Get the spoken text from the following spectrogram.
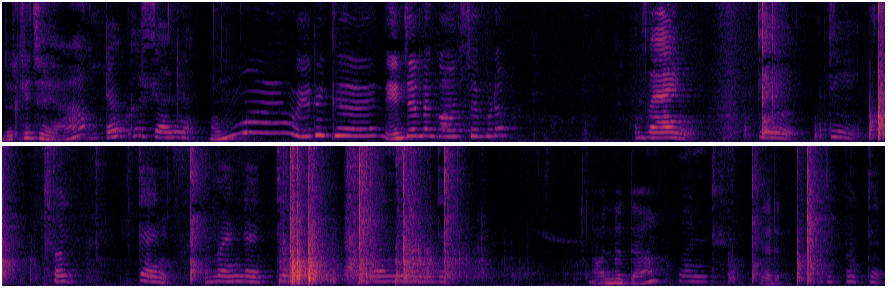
దొరికిచ్చాయా అమ్మా వెరీ గుడ్ ఏం చేద్దాం కాయిన్స్ ఇప్పుడు One, two, three, four, ten, one, two, one, hundred, అవన్నీ వద్దా one, సరే put it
